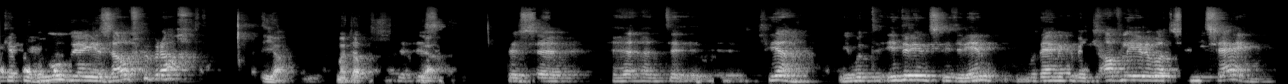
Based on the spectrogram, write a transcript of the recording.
ik, heb je gewoon bij jezelf gebracht. Ja, maar dat, is, Ja. dus, ja, je moet, iedereen, iedereen moet eigenlijk een beetje afleren wat ze niet zijn.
